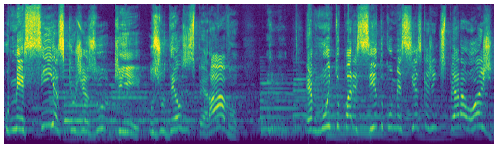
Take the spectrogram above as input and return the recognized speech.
o Messias que, o Jesus, que os judeus esperavam é muito parecido com o Messias que a gente espera hoje.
